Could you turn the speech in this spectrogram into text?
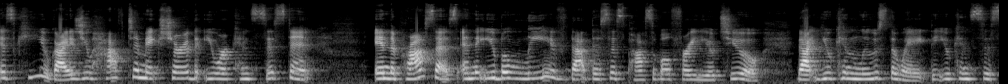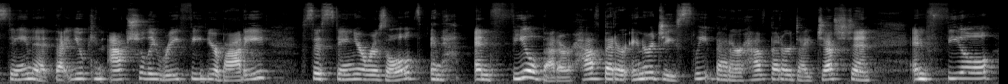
is key, you guys. You have to make sure that you are consistent in the process and that you believe that this is possible for you too. That you can lose the weight, that you can sustain it, that you can actually refeed your body, sustain your results, and, and feel better, have better energy, sleep better, have better digestion, and feel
